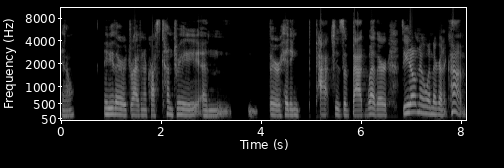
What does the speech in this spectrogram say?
you know, maybe they're driving across country and they're hitting patches of bad weather, so you don't know when they're going to come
